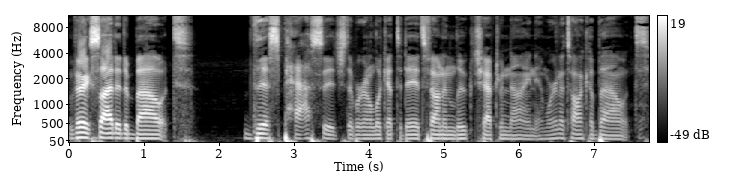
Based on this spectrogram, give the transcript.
I'm very excited about this passage that we're going to look at today. It's found in Luke chapter 9, and we're going to talk about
